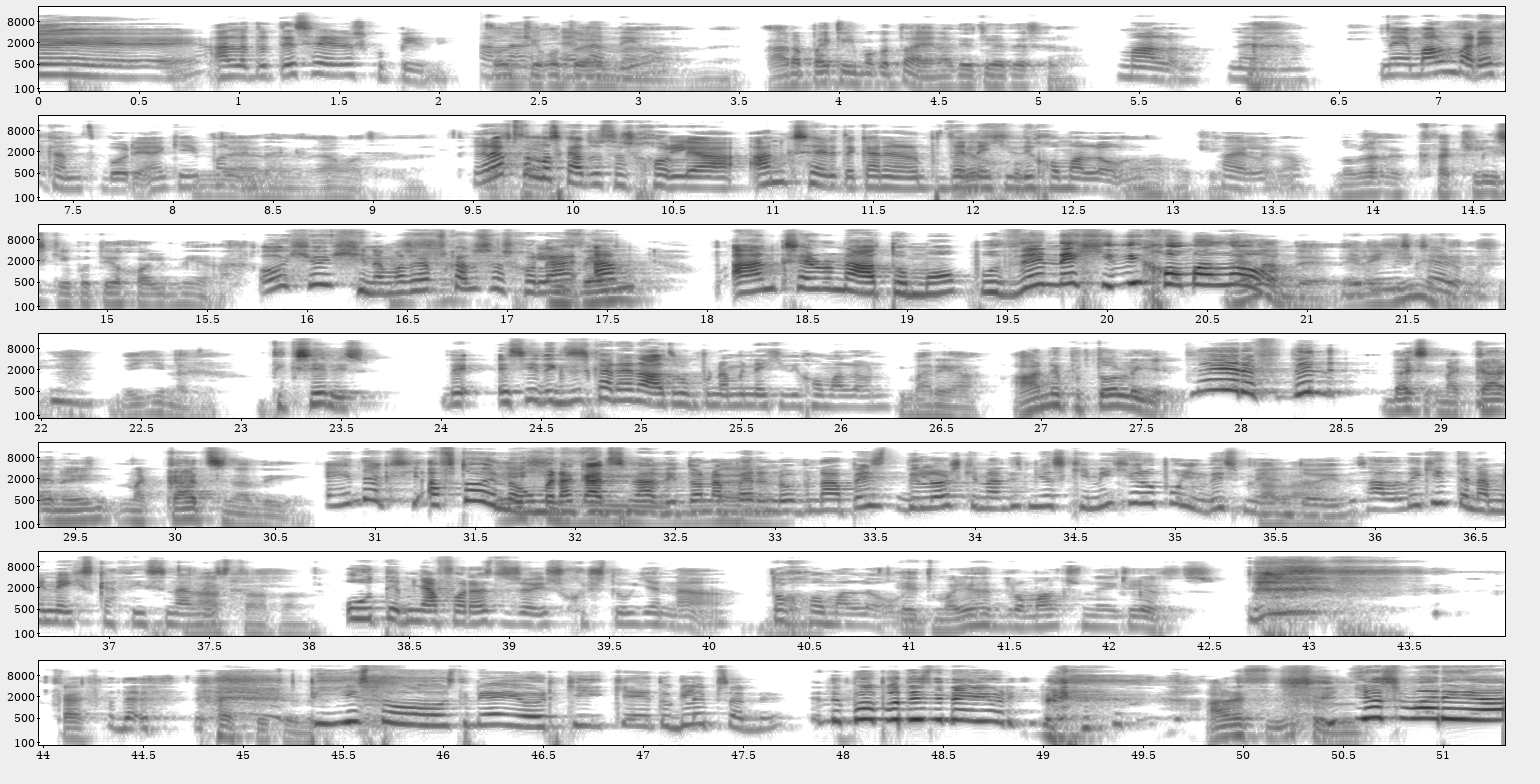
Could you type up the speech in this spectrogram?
ε, αλλά το 4 είναι σκουπίδι. Το Αλλά και εγώ το ένα, ένα. δύο. ναι. Άρα πάει κλιμακωτά. Ένα, δύο, τρία, τέσσερα. Μάλλον. Ναι, ναι, ναι. ναι, μάλλον βαρέθηκαν την πορεία και είπαν ναι, ναι, εντάξει. γάμα το, ναι. Γράφτε Αυτά. μας κάτω στα σχόλια αν ξέρετε κανέναν που δεν Έχω. έχει δει Home Alone. Α, οκ. Θα έλεγα. Νόμιζα θα, θα κλείσει και είπε ότι έχω άλλη μία. Όχι, όχι, να μας γράψεις κάτω στα σχόλια Που δεν- αν, αν ξέρουν άτομο που δεν έχει δει Home Alone. Ελάτε, Γιατί δεν εμείς γίνεται, ρε ξέρουμε. φίλε. Δεν γίνεται. Τι ξέρεις, Δε- εσύ δεν ξέρεις κανένα άτομο που να μην έχει δει Home Alone. η Μαρία. Αν που το έλεγε. Ναι, ρε, φ- δεν... Εντάξει, να, κα- εννοείς να κάτσει να δει. Ε, εντάξει, αυτό εννοούμε Έχει να κάτσεις δει, να δει. Το να, ναι. παίρνει, να παίζεις την τηλεόραση και να δεις μια σκηνή χειροπολιδή σημαίνει Καλά. το είδες. Αλλά δεν γίνεται να μην έχεις καθίσει να δεις Άστα να πάνε. ούτε μια φορά στη ζωή σου Χριστούγεννα το Ναι. Home Alone. Ε, τη Μαρία θα την τρομάξουν οι κλέφτες. Κάτι. Φαντάζεσαι. κάτι τέτοιο. Πήγες στο, στη Νέα Υόρκη και τον κλέψανε. Ε, Δεν πάω ποτέ στη Νέα Υόρκη. Αν θυμίσω. Γεια σου, Μαρία.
